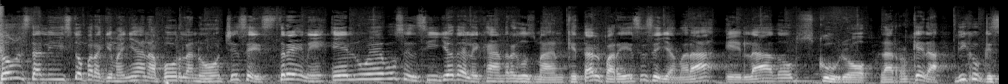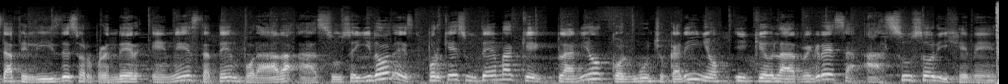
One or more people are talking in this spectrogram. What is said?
Todo está listo para que mañana por la noche se estrene el nuevo sencillo de Alejandra Guzmán, que tal parece se llamará El lado oscuro. La rockera dijo que está feliz de sorprender en esta temporada a sus seguidores, porque es un tema que planeó con mucho cariño y que la regresa a sus orígenes.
